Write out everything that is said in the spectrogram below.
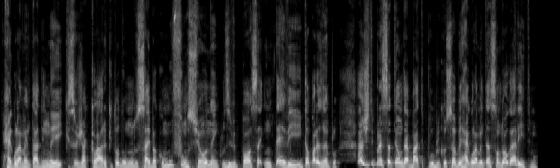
regulamentado em lei, que seja claro que todo mundo saiba como funciona, inclusive possa intervir. Então, por exemplo, a gente precisa ter um debate público sobre regulamentação do algoritmo.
